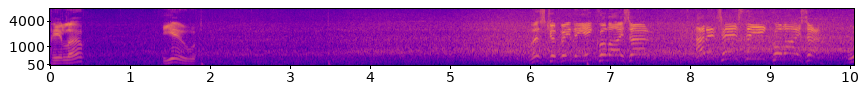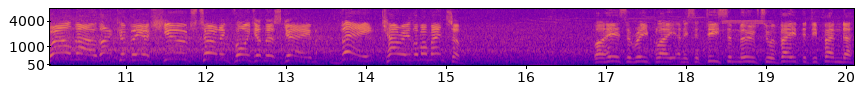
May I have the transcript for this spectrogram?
Pirlo. You. This could be the equaliser. And it is the equaliser. Well, now, that a huge turning point in this game. They carry the momentum. Well, here's the replay, and it's a decent move to evade the defender.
